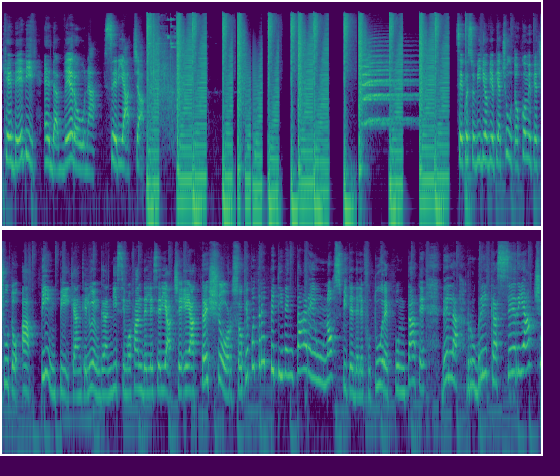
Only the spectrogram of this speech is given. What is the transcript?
che Baby è davvero una seriaccia. Se questo video vi è piaciuto, come è piaciuto a Pimpi, che anche lui è un grandissimo fan delle seriacce, e a Tresciorso, che potrebbe diventare un ospite delle future puntate della rubrica seriacce,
